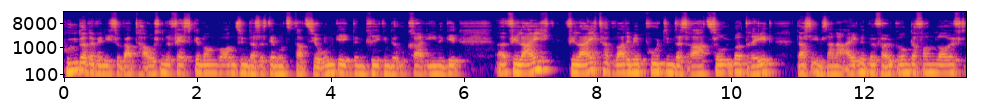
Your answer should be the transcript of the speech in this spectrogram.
Hunderte, wenn nicht sogar Tausende festgenommen worden sind, dass es Demonstrationen gegen den Krieg in der Ukraine gibt. Äh, vielleicht, vielleicht hat Wladimir Putin das Rad so überdreht, dass ihm seine eigene Bevölkerung davonläuft.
